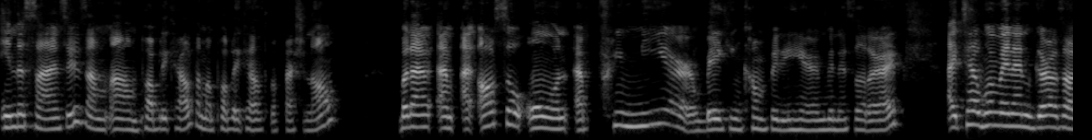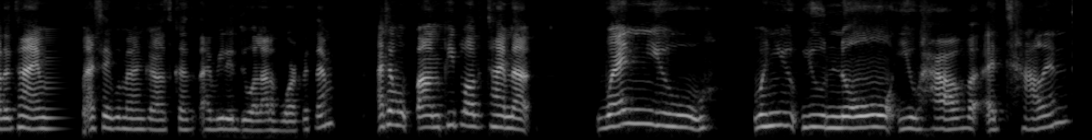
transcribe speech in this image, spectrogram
in the sciences. I'm um, public health. I'm a public health professional, but I I'm, I also own a premier baking company here in Minnesota. Right? I tell women and girls all the time. I say women and girls because I really do a lot of work with them. I tell um, people all the time that when you when you you know you have a talent,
